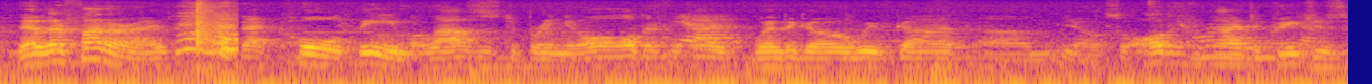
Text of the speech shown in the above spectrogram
yeah, they're fun, all right. that cold theme allows us to bring in all different Yeah. kinds. Wendigo, we've got, um, you know, so all different kinds of creatures.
